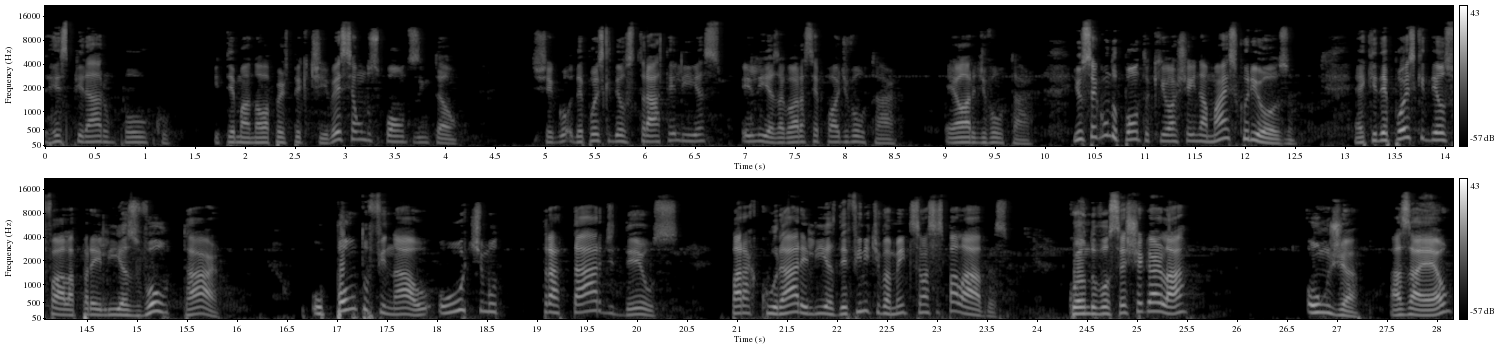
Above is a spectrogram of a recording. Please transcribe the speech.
respirar um pouco e ter uma nova perspectiva. Esse é um dos pontos, então. Chegou depois que Deus trata Elias, Elias, agora você pode voltar. É hora de voltar. E o segundo ponto que eu achei ainda mais curioso é que depois que Deus fala para Elias voltar, o ponto final, o último tratar de Deus para curar Elias definitivamente são essas palavras. Quando você chegar lá, unja Azael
